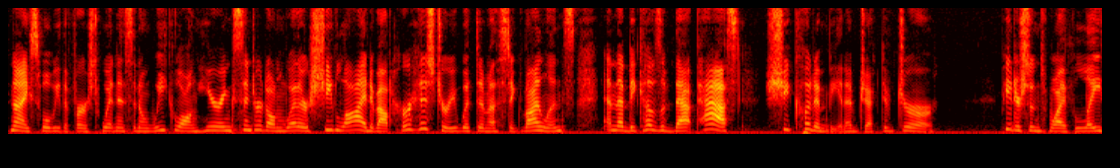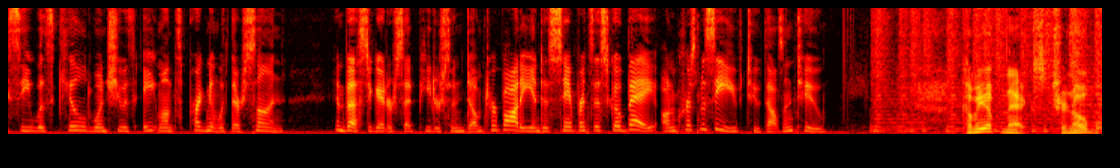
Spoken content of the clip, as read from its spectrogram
Nice will be the first witness in a week long hearing centered on whether she lied about her history with domestic violence and that because of that past, she couldn't be an objective juror. Peterson's wife, Laci, was killed when she was eight months pregnant with their son. Investigators said Peterson dumped her body into San Francisco Bay on Christmas Eve 2002. Coming up next, Chernobyl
